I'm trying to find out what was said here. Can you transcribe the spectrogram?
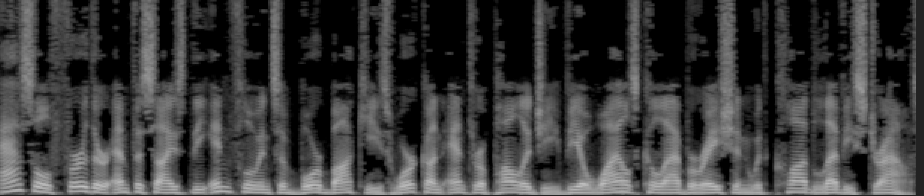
Aczel further emphasized the influence of Bourbaki's work on anthropology via Weil's collaboration with Claude Lévi-Strauss.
